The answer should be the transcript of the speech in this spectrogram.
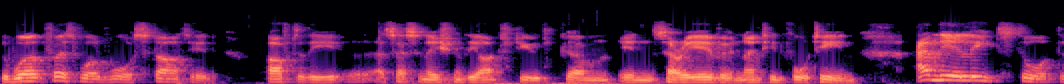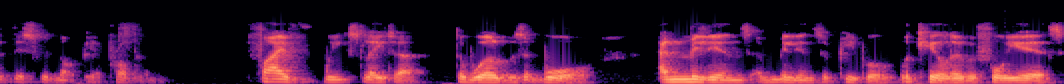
the world, First World War started after the assassination of the Archduke um, in Sarajevo in 1914, and the elites thought that this would not be a problem. Five weeks later, the world was at war, and millions and millions of people were killed over four years.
